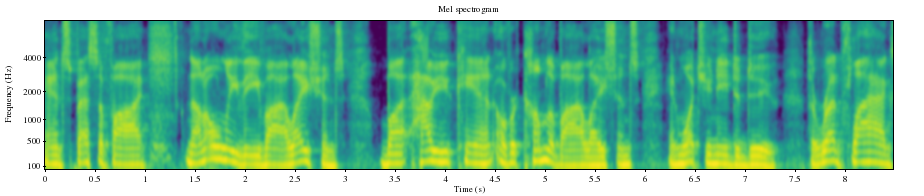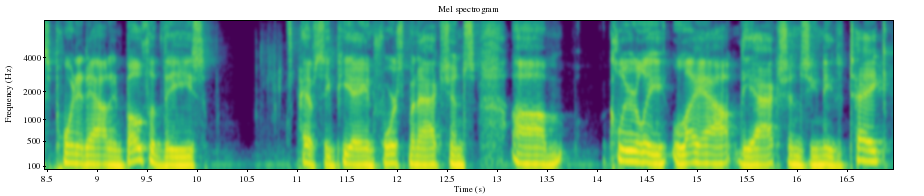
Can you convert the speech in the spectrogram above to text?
and specify not only the violations, but how you can overcome the violations and what you need to do. The red flags pointed out in both of these FCPA enforcement actions um, clearly lay out the actions you need to take.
